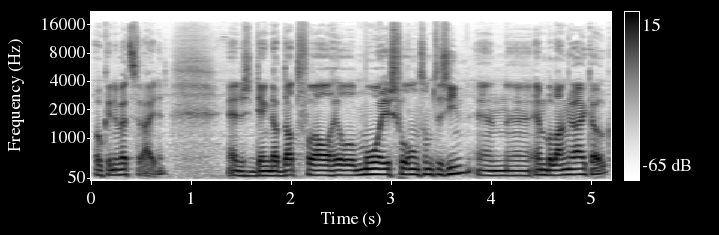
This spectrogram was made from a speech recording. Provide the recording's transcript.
ook in de wedstrijden. En dus ik denk dat dat vooral heel mooi is voor ons om te zien en, en belangrijk ook.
